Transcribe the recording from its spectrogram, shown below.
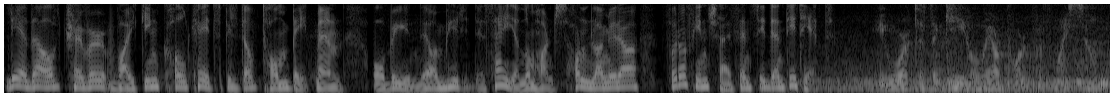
ledet av Trevor Viking Colcate, spilt av Tom Bateman, og begynner å myrde seg gjennom hans håndlangere for å finne sjefens identitet. He worked at the airport with my son,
